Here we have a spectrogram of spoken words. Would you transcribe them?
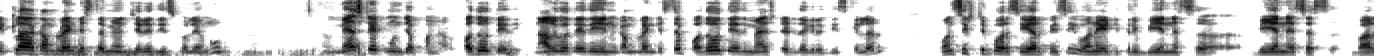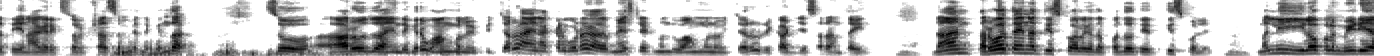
ఇట్లా కంప్లైంట్ ఇస్తే మేము చర్య తీసుకోలేము Hmm. మ్యాజిస్ట్రేట్ ముందు చెప్పమన్నారు పదో తేదీ నాలుగో తేదీ ఈయన కంప్లైంట్ ఇస్తే పదో తేదీ మ్యాజిస్ట్రేట్ దగ్గరికి తీసుకెళ్ళారు one sixty four CrPC one eighty three BNS BNSS Bharatiya Nagarik Suraksha Sanhita కింద. సో ఆ రోజు ఆయన దగ్గర వాంగ్మూలం ఇప్పించారు. ఆయన అక్కడ కూడా మేజిస్ట్రేట్ ముందు వాంగ్మూలం ఇచ్చారు రికార్డ్ చేశారు అంత అయింది. Hmm. దాని తర్వాత అయినా తీసుకోవాలి కదా పదో తేదీ తీసుకోలేదు. Hmm. మళ్ళీ ఈ లోపల మీడియా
